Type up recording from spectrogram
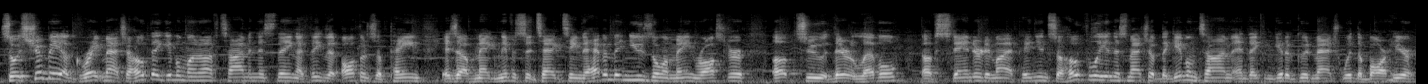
so it should be a great match. I hope they give them enough time in this thing. I think that Authors of Pain is a magnificent tag team. They haven't been used on the main roster up to their level of standard, in my opinion, so hopefully in this matchup they give them time and they can get a good match with the bar here,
